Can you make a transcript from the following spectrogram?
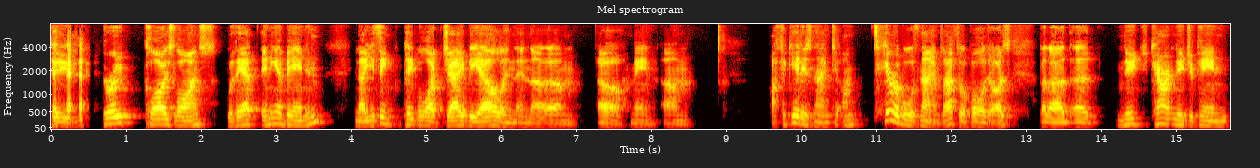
who threw clotheslines without any abandon. You know, you think people like JBL and and uh, um oh man um I forget his name. I'm terrible with names. I have to apologize. But uh, uh new current New Japan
